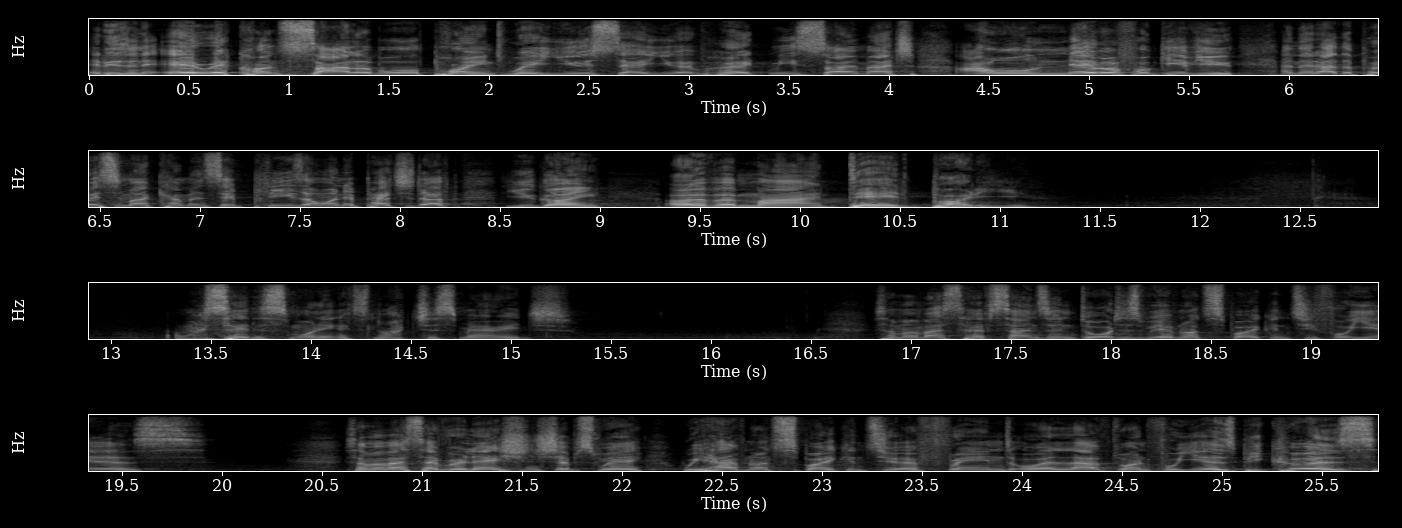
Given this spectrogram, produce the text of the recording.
It is an irreconcilable point where you say, You have hurt me so much, I will never forgive you. And that other person might come and say, Please, I want to patch it up. You going, Over my dead body. I want to say this morning, it's not just marriage. Some of us have sons and daughters we have not spoken to for years. Some of us have relationships where we have not spoken to a friend or a loved one for years because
